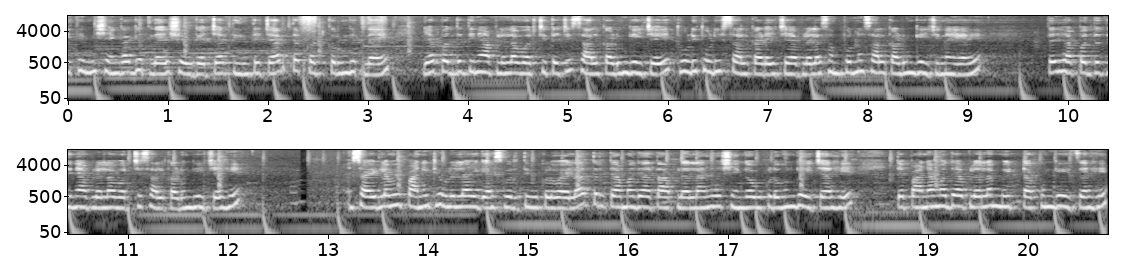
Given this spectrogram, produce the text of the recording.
इथे मी शेंगा घेतल्या आहे शेवग्याच्या तीन ते चार त्या कट करून घेतल्या आहे या पद्धतीने आपल्याला वरची त्याची साल काढून घ्यायची आहे. थोडी थोडी साल काढायची आहे आपल्याला संपूर्ण साल काढून घ्यायची नाही आहे. तर ह्या पद्धतीने आपल्याला वरची साल काढून घ्यायची आहे. साईडला मी पाणी ठेवलेलं आहे गॅसवरती उकळवायला. तर त्यामध्ये आता आपल्याला ह्या शेंगा उकडवून घ्यायच्या आहे. त्या पाण्यामध्ये आपल्याला मीठ टाकून घ्यायचं आहे.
